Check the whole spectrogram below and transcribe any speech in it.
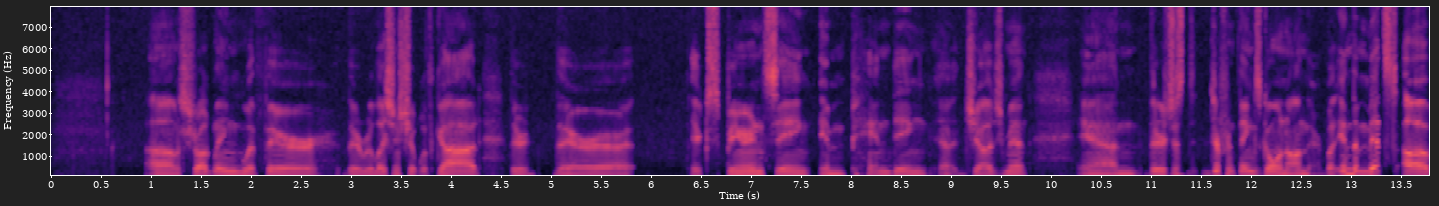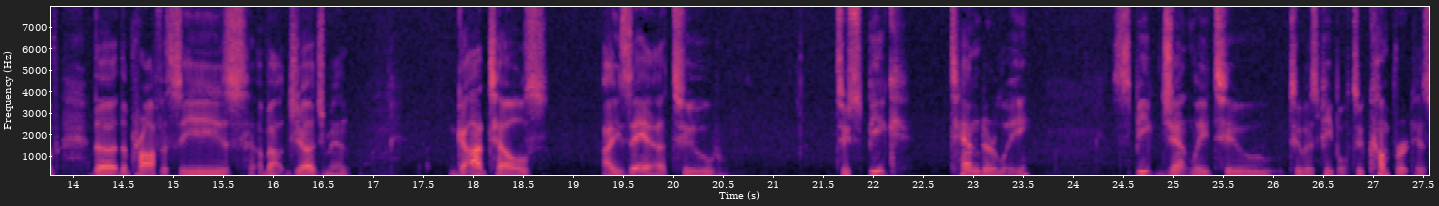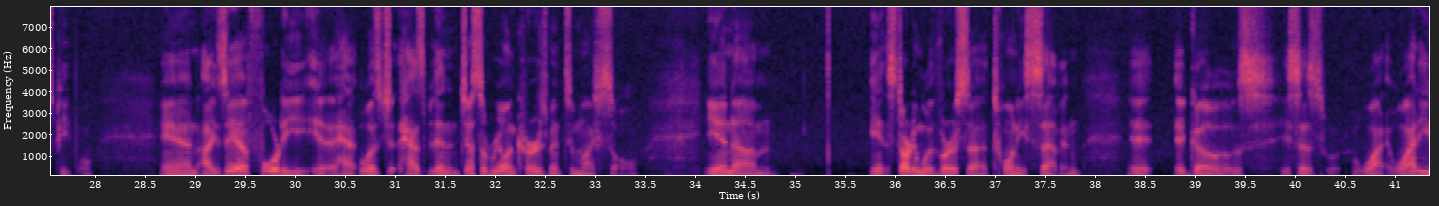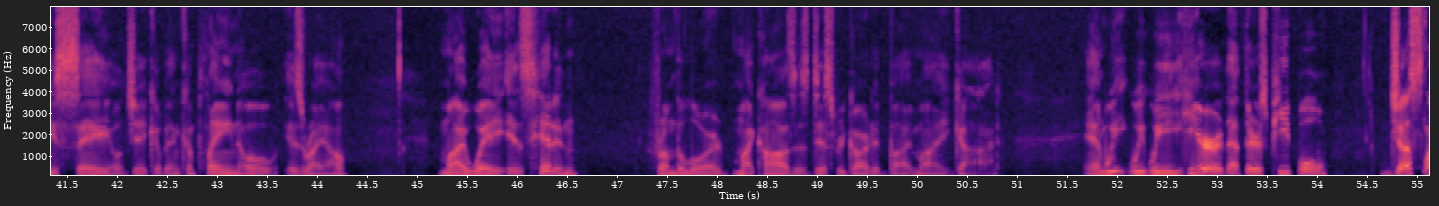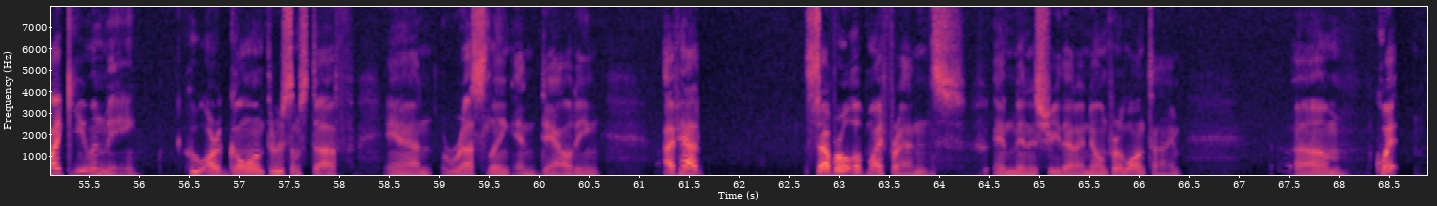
uh, struggling with their their relationship with God. They're they're experiencing impending uh, judgment and there's just different things going on there. But in the midst of the the prophecies about judgment, God tells Isaiah to to speak tenderly, speak gently to to his people, to comfort his people. And Isaiah 40 ha- was has been just a real encouragement to my soul. In um, in, starting with verse uh, 27, it it goes, he says, why, why do you say, O Jacob, and complain, O Israel? My way is hidden from the Lord, my cause is disregarded by my God. And we, we, we hear that there's people just like you and me who are going through some stuff and wrestling and doubting. I've had several of my friends in ministry that I've known for a long time um,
